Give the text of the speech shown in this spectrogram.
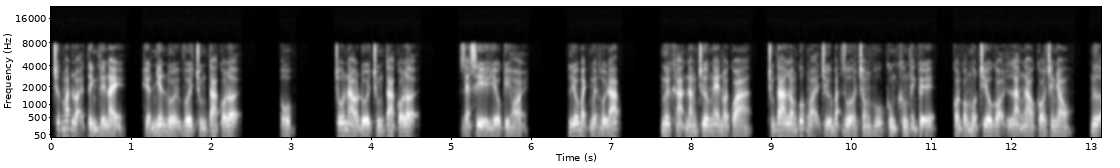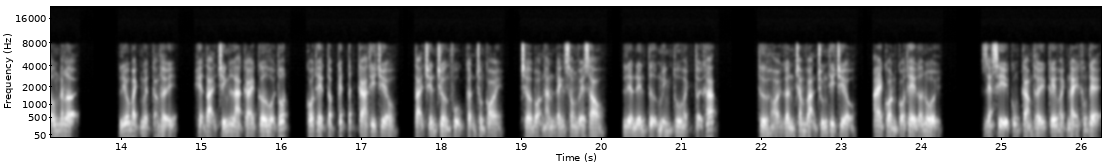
trước mắt loại tình thế này, hiển nhiên đối với chúng ta có lợi. Ồ, chỗ nào đối chúng ta có lợi? Jesse hiếu kỳ hỏi. Liễu bạch nguyệt hồi đáp. Ngươi khả năng chưa nghe nói qua, chúng ta long quốc ngoại trừ bắt rùa trong hũ cùng không thành kế, còn có một chiêu gọi là ngao cỏ tranh nhau, ngư ông đắc lợi. Liễu bạch nguyệt cảm thấy, hiện tại chính là cái cơ hội tốt, có thể tập kết tất cả thi triều, tại chiến trường phụ cận trông coi, chờ bọn hắn đánh xong về sau, liền đến tự mình thu hoạch thời khắc. Thử hỏi gần trăm vạn chúng thi triều, ai còn có thể đỡ nổi? Jesse cũng cảm thấy kế hoạch này không tệ,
